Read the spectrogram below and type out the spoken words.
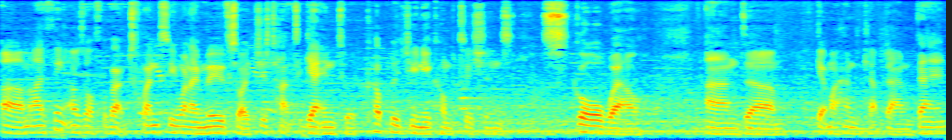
Um, and I think I was off about 20 when I moved, so I just had to get into a couple of junior competitions, score well, and um, get my handicap down. Then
